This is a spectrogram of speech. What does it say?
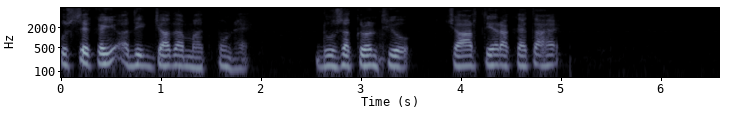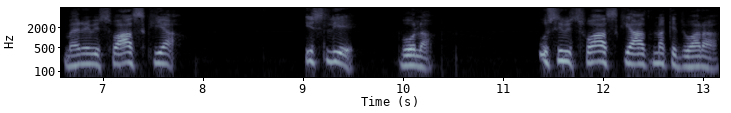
उससे कहीं अधिक ज़्यादा महत्वपूर्ण है। दूसरा ग्रंथियो चार तेरह कहता है, मैंने विश्वास किया, इसलिए बोला। उसी विश्वास की आत्मा के द्वारा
